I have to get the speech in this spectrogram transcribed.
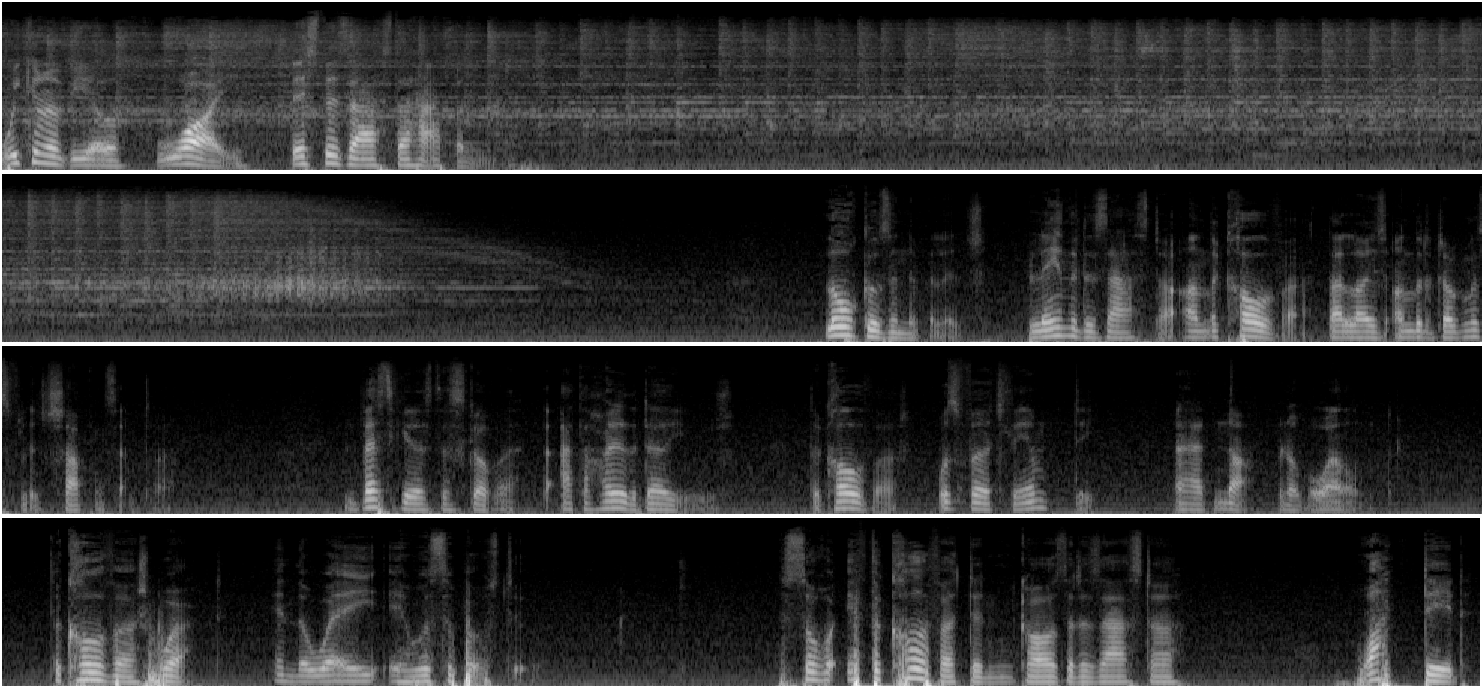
we can reveal why this disaster happened. Locals in the village blame the disaster on the culvert that lies under the Douglas Village shopping centre. Investigators discover that at the height of the deluge, the culvert was virtually empty and had not been overwhelmed. The culvert worked in the way it was supposed to. So if the culvert didn't cause the disaster, what did?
